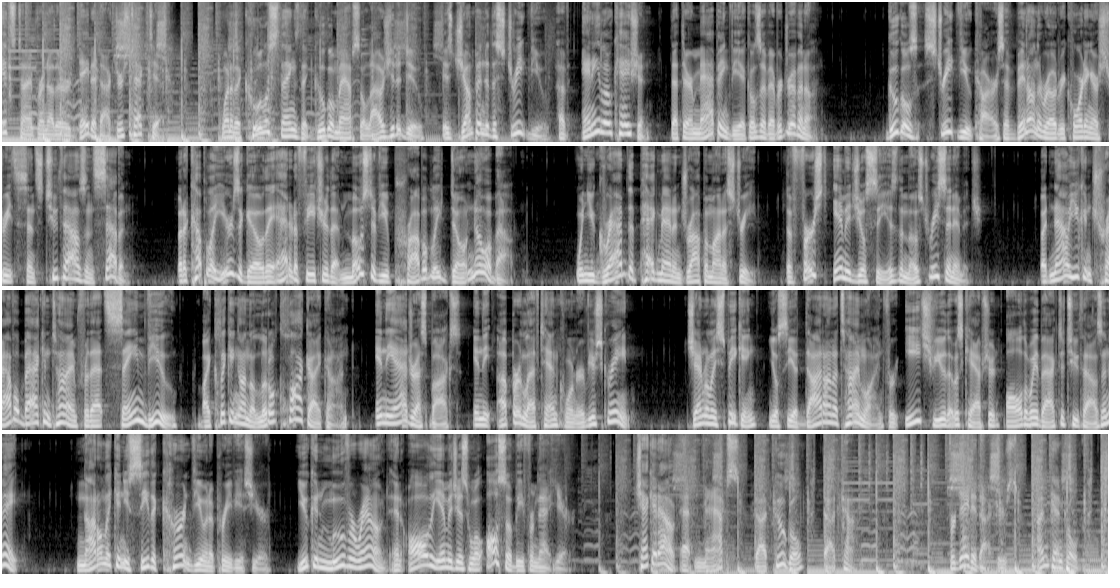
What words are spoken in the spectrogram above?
It's time for another Data Doctor's Tech Tip. One of the coolest things that Google Maps allows you to do is jump into the street view of any location that their mapping vehicles have ever driven on. Google's Street View cars have been on the road recording our streets since 2007, but a couple of years ago they added a feature that most of you probably don't know about. When you grab the Pegman and drop him on a street, the first image you'll see is the most recent image. But now you can travel back in time for that same view by clicking on the little clock icon in the address box in the upper left hand corner of your screen. Generally speaking, you'll see a dot on a timeline for each view that was captured all the way back to 2008. Not only can you see the current view in a previous year, you can move around and all the images will also be from that year. Check it out at maps.google.com. For Data Doctors, I'm Ken Colburn.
